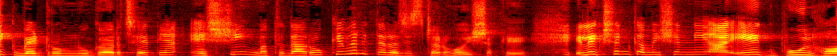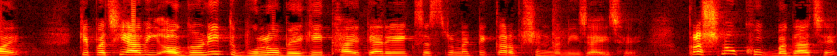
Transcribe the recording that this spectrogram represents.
એક બેડરૂમનું ઘર છે ત્યાં એંશી મતદારો કેવી રીતે રજીસ્ટર હોઈ શકે ઇલેક્શન કમિશનની આ એક ભૂલ હોય કે પછી આવી અગણિત ભૂલો ભેગી થાય ત્યારે એક સિસ્ટમેટિક કરપ્શન બની જાય છે પ્રશ્નો ખૂબ બધા છે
